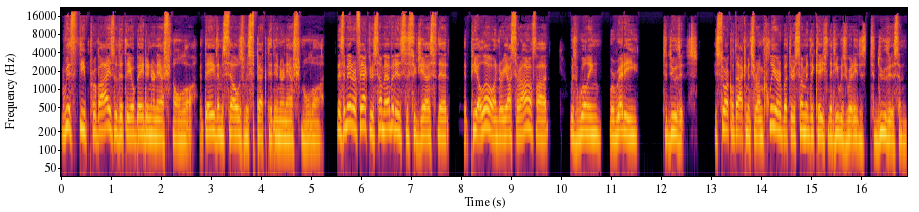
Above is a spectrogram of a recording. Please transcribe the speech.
with the proviso that they obeyed international law, that they themselves respected international law. As a matter of fact, there's some evidence to suggest that the PLO under Yasser Arafat was willing or ready to do this historical documents are unclear, but there's some indication that he was ready to, to do this and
